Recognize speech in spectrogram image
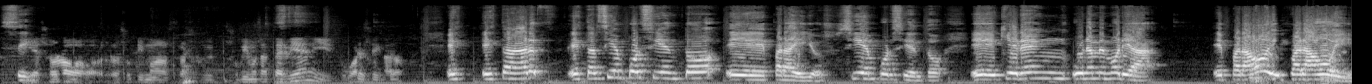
Sí. Y eso lo, supimos, lo supimos hacer bien y tuvo resultado. Estar, estar 100% eh, para ellos, 100%. Eh, quieren una memoria eh, para hoy, para hoy.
